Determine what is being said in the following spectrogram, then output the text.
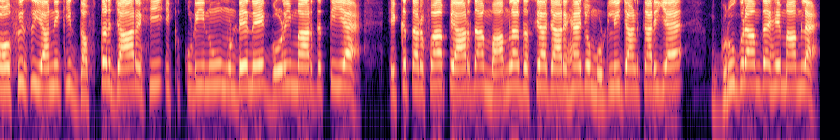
ਆਫਿਸ ਯਾਨੀ ਕਿ ਦਫ਼ਤਰ ਜਾ ਰਹੀ ਇੱਕ ਕੁੜੀ ਨੂੰ ਮੁੰਡੇ ਨੇ ਗੋਲੀ ਮਾਰ ਦਿੱਤੀ ਹੈ। ਇੱਕ ਤਰਫਾ ਪਿਆਰ ਦਾ ਮਾਮਲਾ ਦੱਸਿਆ ਜਾ ਰਿਹਾ ਹੈ, ਜੋ ਮੁੱਢਲੀ ਜਾਣਕਾਰੀ ਹੈ। ਗੁਰੂਗ੍ਰਾਮ ਦਾ ਇਹ ਮਾਮਲਾ ਹੈ।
